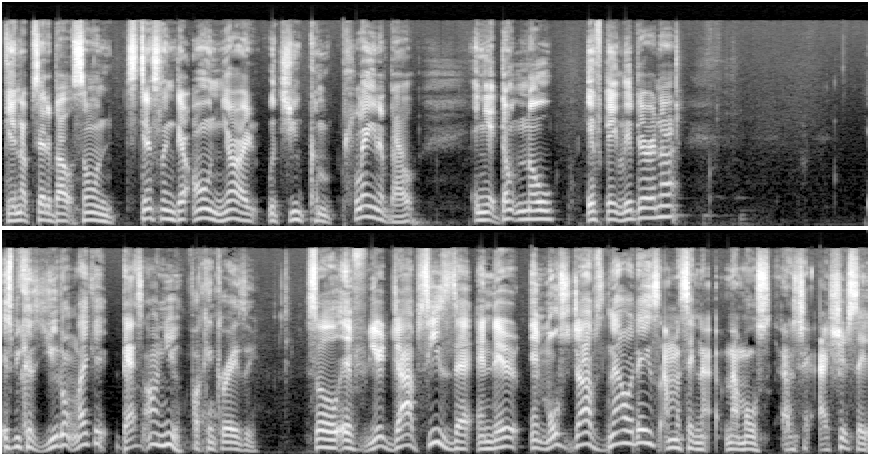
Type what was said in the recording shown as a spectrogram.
getting upset about someone stenciling their own yard, which you complain about, and yet don't know if they live there or not, it's because you don't like it, that's on you. Fucking crazy. So if your job sees that, and they're in most jobs nowadays, I'm gonna say not not most. I should, I should say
